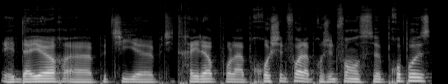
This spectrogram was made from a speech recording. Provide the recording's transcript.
Et d'ailleurs, euh, petit, euh, petit trailer pour la prochaine fois. La prochaine fois, on se propose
